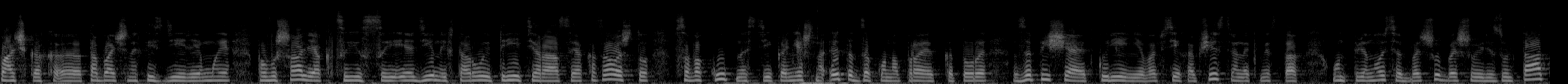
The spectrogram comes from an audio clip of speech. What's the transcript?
пачках э, табачных изделий, мы повышали акцизы и один, и второй, и третий раз. И оказалось, что в совокупности, конечно, этот законопроект, который запрещает курение во всех общественных местах, он приносит большой-большой результат.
